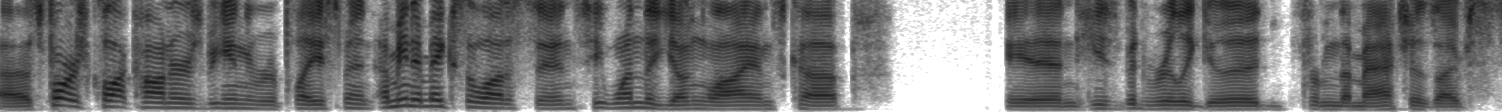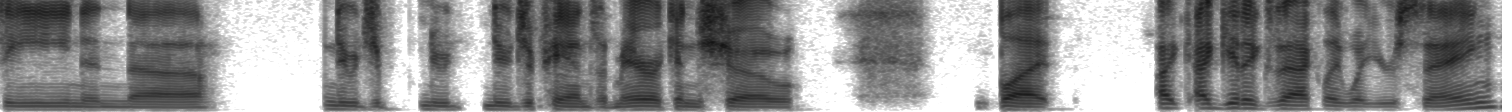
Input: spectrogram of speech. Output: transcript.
Uh, as far as Clark Connors being the replacement, I mean, it makes a lot of sense. He won the Young Lions Cup, and he's been really good from the matches I've seen in uh, New, New New Japan's American show. But I, I get exactly what you're saying.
